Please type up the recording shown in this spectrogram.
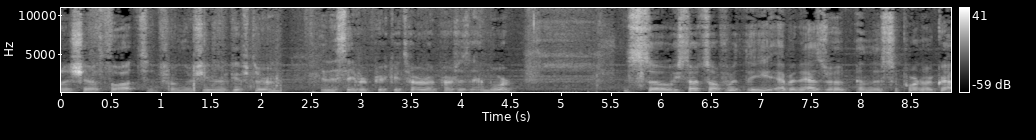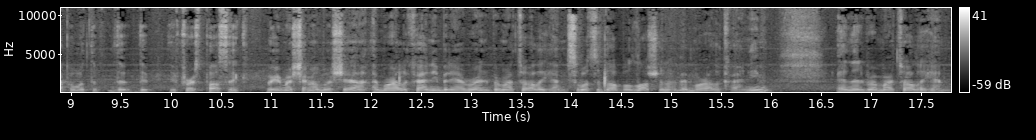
want to share a thought from the Shiva Gifter in the favorite Pirkei Torah and Parshas Emor. So he starts off with the Ibn Ezra and the support or grapple with the, the, the, the first pasuk. So what's the double lashon of Emor Elokainim and then B'marto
